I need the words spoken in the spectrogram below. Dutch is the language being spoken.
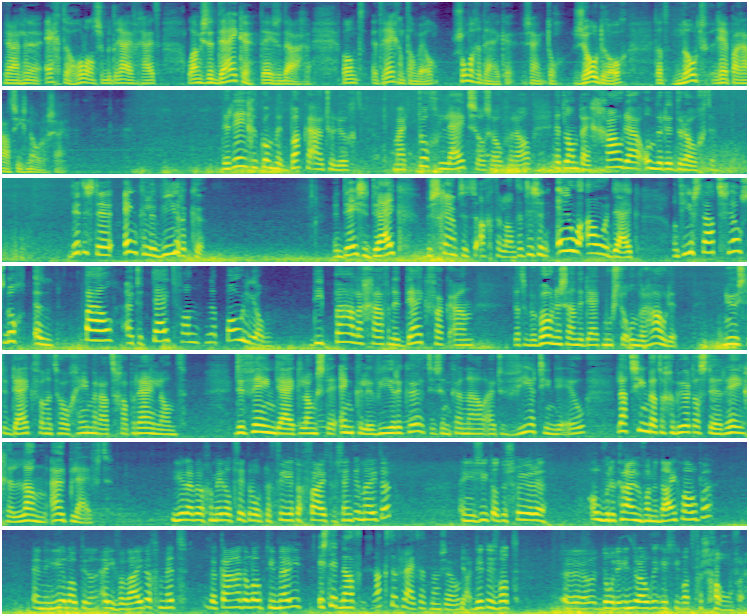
Ja, een eh, echte Hollandse bedrijvigheid langs de dijken deze dagen. Want het regent dan wel. Sommige dijken zijn toch zo droog dat noodreparaties nodig zijn. De regen komt met bakken uit de lucht. Maar toch leidt, zoals overal, het land bij Gouda onder de droogte. Dit is de enkele Wierke. En deze dijk beschermt het achterland. Het is een eeuwenoude dijk. Want hier staat zelfs nog een paal uit de tijd van Napoleon. Die palen gaven het dijkvak aan dat de bewoners aan de dijk moesten onderhouden. Nu is de dijk van het Hoogheemraadschap Rijnland. De Veendijk langs de Enkele Wierke, het is een kanaal uit de 14e eeuw, laat zien wat er gebeurt als de regen lang uitblijft. Hier hebben we gemiddeld zitten we op de 40, 50 centimeter. En je ziet dat de scheuren over de kruin van de dijk lopen. En hier loopt hij dan evenwijdig met de kade loopt hij mee. Is dit nou verzakt of lijkt dat maar zo? Ja, dit is wat, uh, door de indroging is die wat verschoven.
